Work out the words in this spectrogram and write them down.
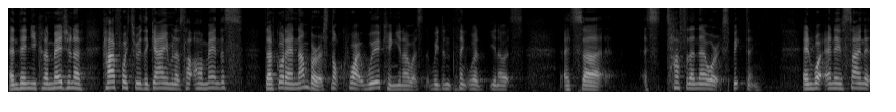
And then you can imagine a, halfway through the game and it's like, oh man, this, they've got our number. It's not quite working. You know, we didn't think we'd, you know, it's, it's, uh, it's tougher than they were expecting. And, what, and he's saying that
